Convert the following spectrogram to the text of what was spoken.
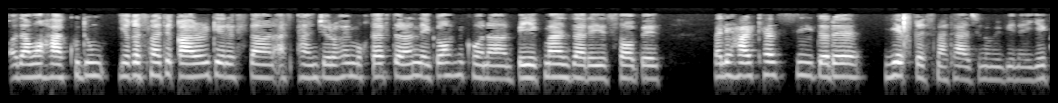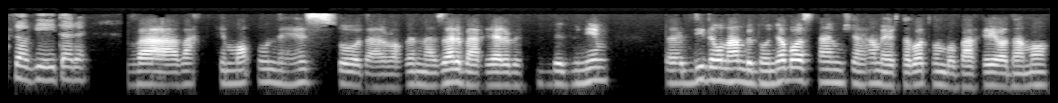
آدما هر کدوم یه قسمتی قرار گرفتن از پنجره های مختلف دارن نگاه می‌کنن به یک منظره ثابت. ولی هر کسی داره یک قسمت از اینو می‌بینه یک زاویه‌ای داره. و وقتی که ما اون حس و در واقع نظر بقیه رو بدونیم دید اون هم به دنیا بازتر میشه هم ارتباطمون با بقیه آدما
